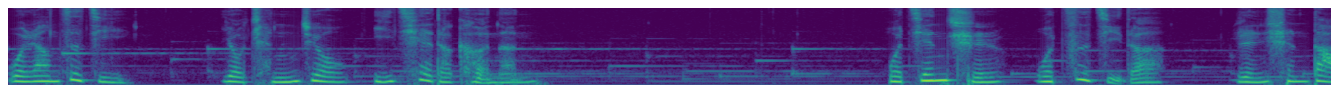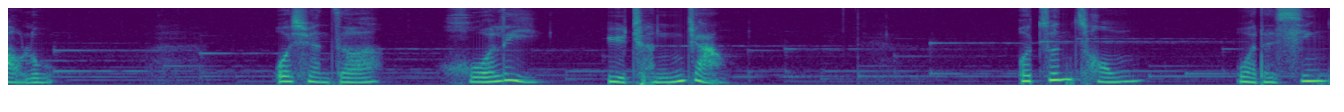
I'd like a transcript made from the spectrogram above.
我让自己有成就一切的可能。我坚持我自己的人生道路。我选择活力与成长。我遵从。我的心，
